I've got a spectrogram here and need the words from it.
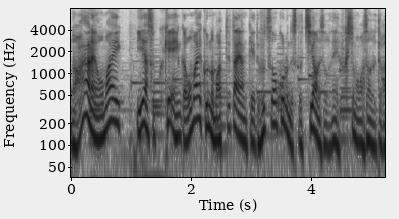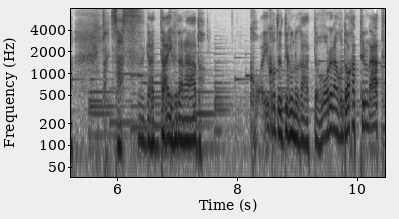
なんやねんお前家康来えへんからお前来るの待ってたやんけって普通怒るんですけど違うんですよね。福島正則とか。さすが大工だなと。こういうこと言ってくるのかって俺らのこと分かってるなって。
